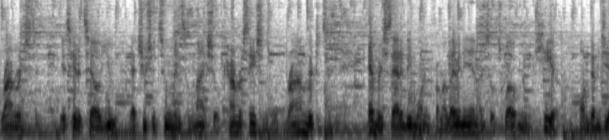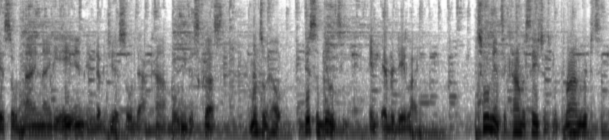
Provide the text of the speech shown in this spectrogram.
Ron Richardson is here to tell you that you should tune into my show, Conversations with Ron Richardson, every Saturday morning from 11 a.m. until 12 noon here on WGSO 990 AM and WGSO.com, where we discuss mental health, disability, and everyday life. Tune in to Conversations with Ron Richardson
